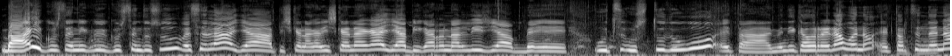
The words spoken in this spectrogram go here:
Bai, ikusten ikusten duzu bezala, ja pixkanaka pixkanaka, ja bigarren aldiz ja be, utz, ustu dugu eta hemendik aurrera, bueno, etortzen dena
